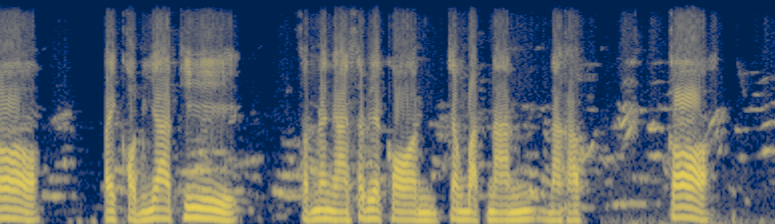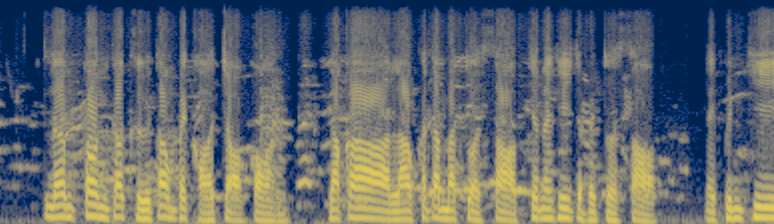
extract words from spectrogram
ก็ไปขออนุญาตที่สำนักงานทรัพยากรจังหวัดนั้นนะครับ ก็เริ่มต้นก็คือต้องไปขอเจาะก่อน แล้วก็เราก็จะมาตรวจสอบ เจ้าหน้าที่จะไปตรวจสอบในพื้นที่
